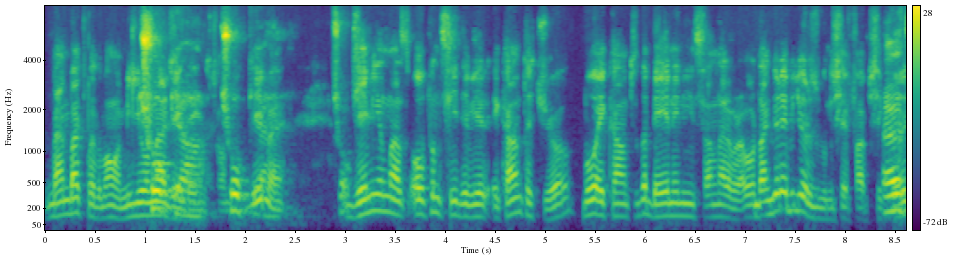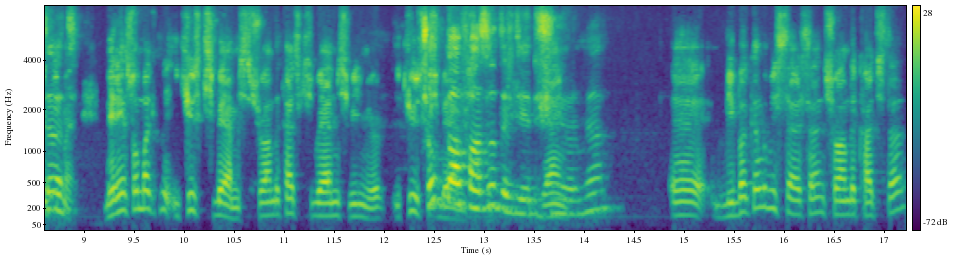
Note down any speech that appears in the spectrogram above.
Ben bakmadım ama milyonlarca çok ya, çok değil ya. mi? Çok. Cem Yılmaz OpenSea'de bir account açıyor. Bu account'u da beğenen insanlar var. Oradan görebiliyoruz bunu şeffaf bir şekilde. Evet, evet. mi? Ben en son baktığımda 200 kişi beğenmişti. Şu anda kaç kişi beğenmiş bilmiyorum. 200 Çok kişi daha fazladır diye düşünüyorum yani, ya. E, bir bakalım istersen şu anda kaçta?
